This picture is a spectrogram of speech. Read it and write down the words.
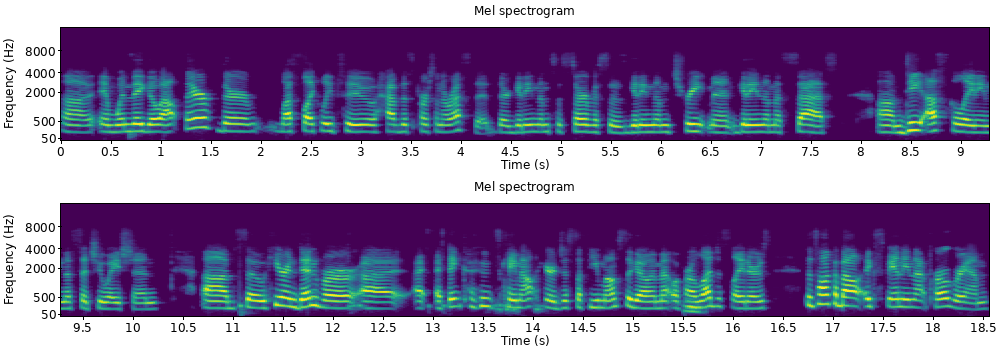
Uh, and when they go out there, they're less likely to have this person arrested. They're getting them to services, getting them treatment, getting them assessed, um, de escalating the situation. Um, so here in Denver, uh, I, I, think Cahoots came out here just a few months ago and met with our mm. legislators to talk about expanding that program.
